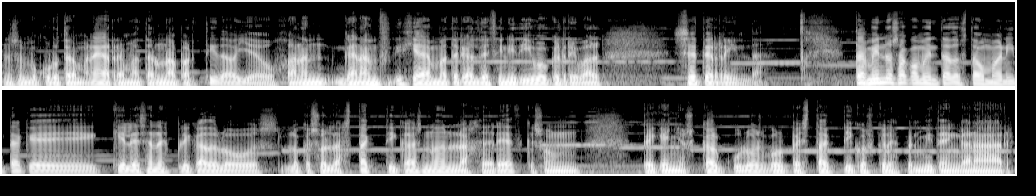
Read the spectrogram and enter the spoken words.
no se me ocurre otra manera rematar una partida oye o ganancia de material definitivo que el rival se te rinda también nos ha comentado esta humanita que, que les han explicado los, lo que son las tácticas ¿no? en el ajedrez, que son pequeños cálculos, golpes tácticos que les permiten ganar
